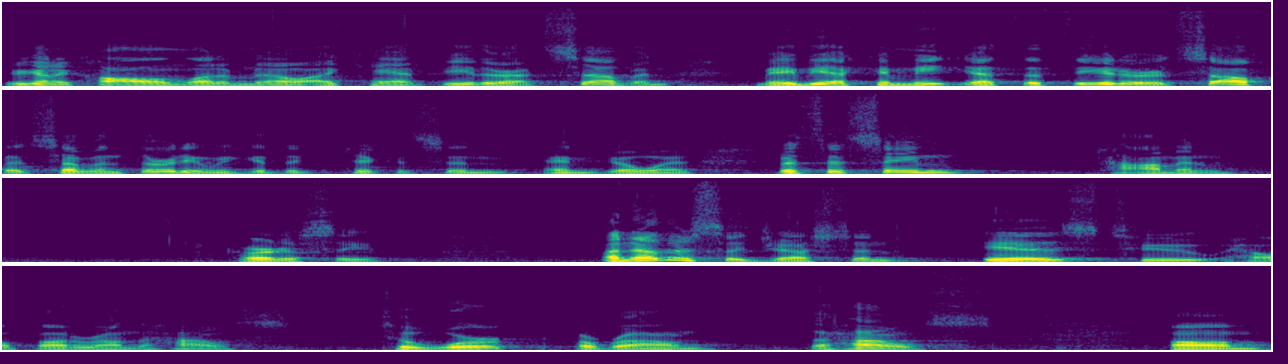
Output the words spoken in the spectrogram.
You're going to call and let them know, I can't be there at 7. Maybe I can meet you at the theater itself at 7.30 and we get the tickets and, and go in. But it's the same common courtesy. Another suggestion is to help out around the house, to work around the house. Um,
